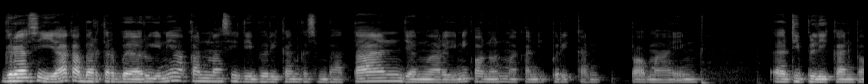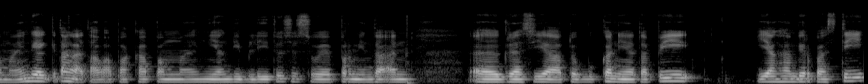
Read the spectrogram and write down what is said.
Gracia kabar terbaru ini akan masih diberikan kesempatan. Januari ini konon akan diberikan pemain eh, dibelikan pemain. Ya kita nggak tahu apakah pemain yang dibeli itu sesuai permintaan eh, Gracia atau bukan ya. Tapi yang hampir pasti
